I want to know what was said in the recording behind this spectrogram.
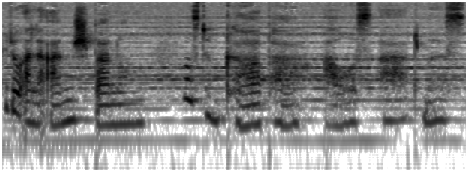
wie du alle Anspannung aus dem Körper ausatmest.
